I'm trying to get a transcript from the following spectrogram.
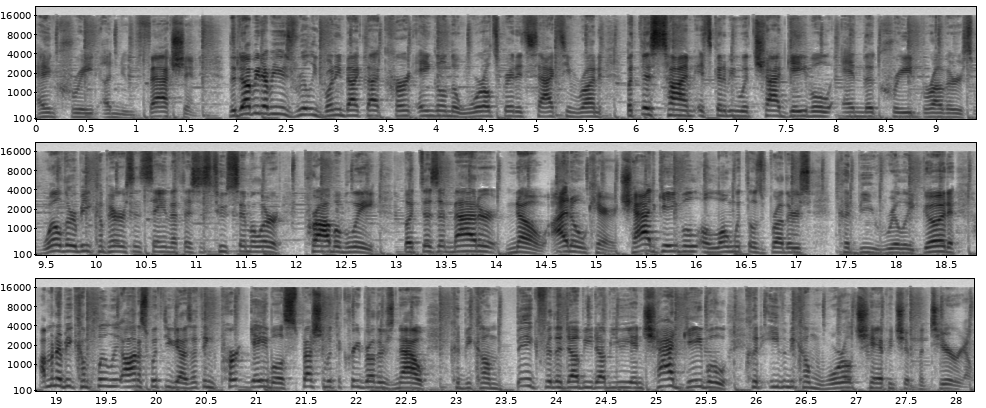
and create a new faction. The WWE is really running back that Kurt Angle in the world's greatest tag team run, but this time it's going to be with Chad Gable and the Creed brothers. Will there be comparisons saying that this is too similar? Probably. But does it matter? No, I don't care. Chad Gable, along with those brothers, could be really good. I'm going to be completely honest with you guys. I think Pert Gable, especially with the Creed brothers now, could become big for the WWE, and Chad Gable could even become world championship material.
